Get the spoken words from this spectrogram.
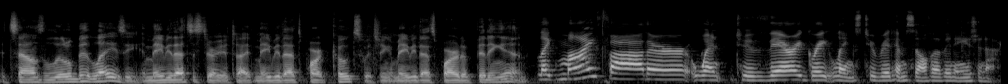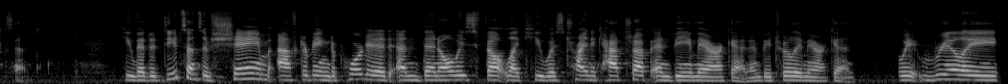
It sounds a little bit lazy. And maybe that's a stereotype. Maybe that's part code switching. And maybe that's part of fitting in. Like my father went to very great lengths to rid himself of an Asian accent. He had a deep sense of shame after being deported and then always felt like he was trying to catch up and be American and be truly American. It really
